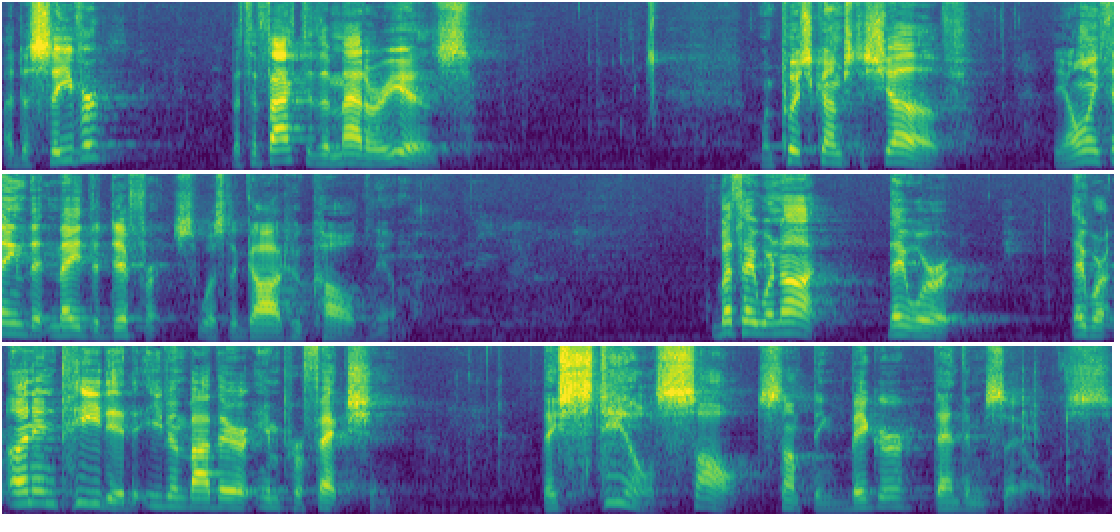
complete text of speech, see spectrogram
A deceiver? But the fact of the matter is, when push comes to shove, the only thing that made the difference was the God who called them. But they were not, they were, they were unimpeded even by their imperfection. they still sought something bigger than themselves.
